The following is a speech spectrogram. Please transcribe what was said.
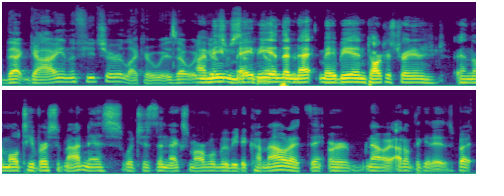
that guy in the future like is that what you I guys mean, are setting maybe up in the here? next, maybe in Doctor Strange and the Multiverse of Madness, which is the next Marvel movie to come out. I think, or no, I don't think it is, but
